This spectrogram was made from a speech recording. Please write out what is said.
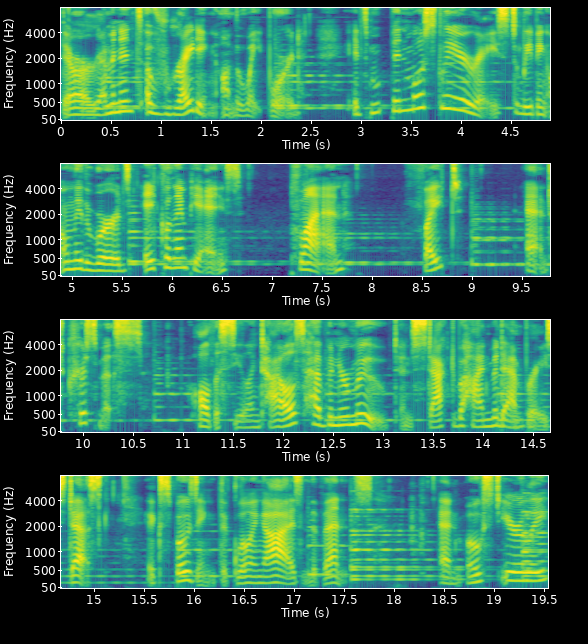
There are remnants of writing on the whiteboard. It's been mostly erased, leaving only the words Écolympiens, Plan, Fight, and Christmas. All the ceiling tiles have been removed and stacked behind Madame Bray's desk, exposing the glowing eyes in the vents. And most eerily,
